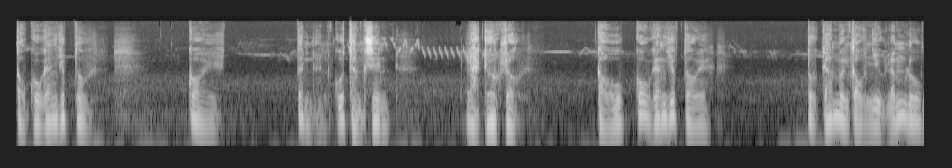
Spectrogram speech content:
cậu cố gắng giúp tôi. Coi tình hình của thằng sinh Là được rồi. Cậu cố gắng giúp tôi. Tôi cảm ơn cậu nhiều lắm luôn.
